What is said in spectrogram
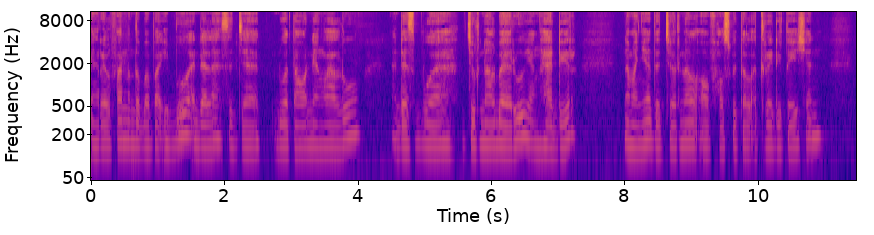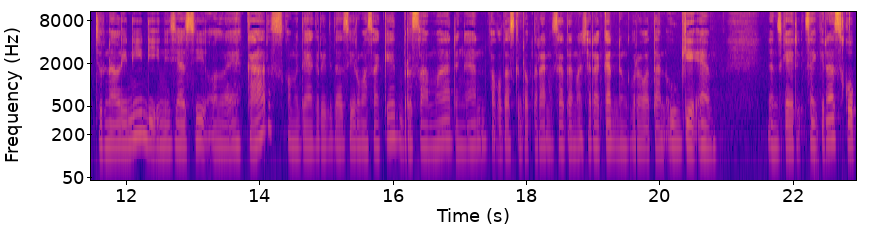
yang relevan untuk Bapak Ibu adalah sejak dua tahun yang lalu ada sebuah jurnal baru yang hadir namanya The Journal of Hospital Accreditation. Jurnal ini diinisiasi oleh KARS, Komite Akreditasi Rumah Sakit bersama dengan Fakultas Kedokteran Kesehatan Masyarakat dan Keperawatan UGM. Dan saya kira skop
